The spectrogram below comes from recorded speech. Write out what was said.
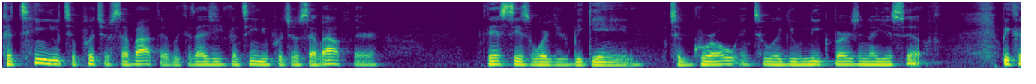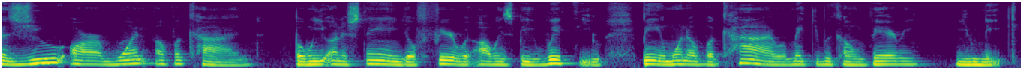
Continue to put yourself out there because as you continue to put yourself out there, this is where you begin to grow into a unique version of yourself. Because you are one of a kind. But when you understand your fear will always be with you, being one of a kind will make you become very unique.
